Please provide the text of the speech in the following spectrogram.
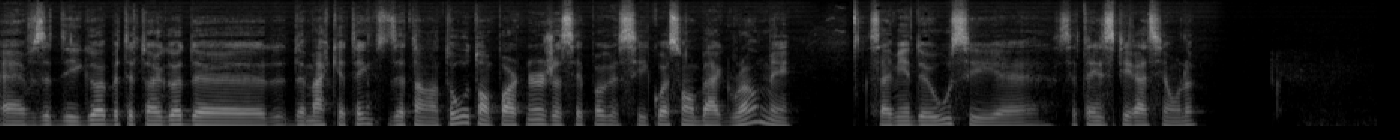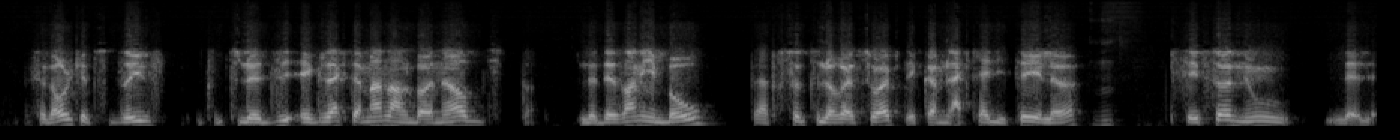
Euh, vous êtes des gars, peut-être un gars de, de, marketing, tu disais tantôt. Ton partner, je ne sais pas c'est quoi son background, mais ça vient de où euh, cette inspiration-là? C'est drôle que tu dises, tu, le dis exactement dans le bon ordre. Le design est beau, puis après ça, tu le reçois, puis tu es comme la qualité est là. Mm. c'est ça, nous, le,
